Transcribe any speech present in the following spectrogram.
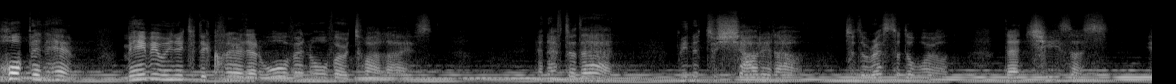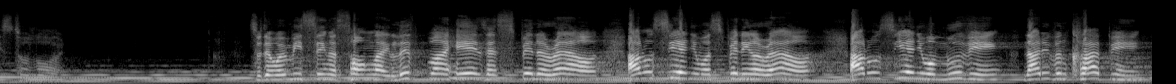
Hope in Him. Maybe we need to declare that over and over to our lives. And after that, we need to shout it out to the rest of the world that Jesus is the Lord. So that when we sing a song like Lift My Hands and Spin Around, I don't see anyone spinning around. I don't see anyone moving, not even clapping.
